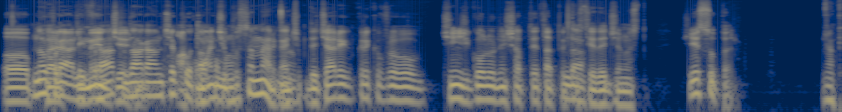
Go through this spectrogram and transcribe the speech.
Uh, Nu care prea a livrat, merge- dar a început Acum a acum. început să meargă. Da. A început, deci are, cred că, vreo 5 goluri în 7 etape, Da. da. chestie de genul ăsta. Și e super. Ok.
